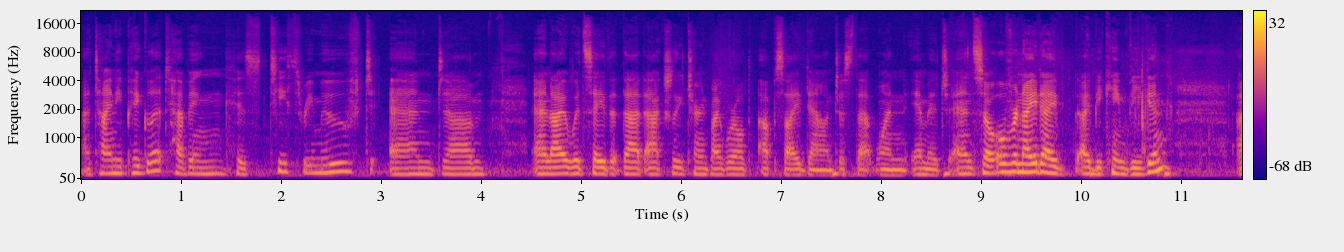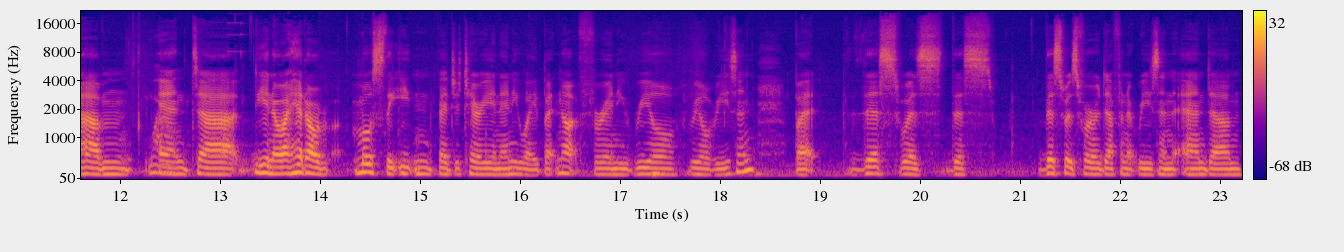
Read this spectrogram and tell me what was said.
a tiny piglet having his teeth removed and um, and I would say that that actually turned my world upside down just that one image and so overnight I, I became vegan um, and uh, you know I had al- mostly eaten vegetarian anyway but not for any real real reason. But this was this this was for a definite reason. And um,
